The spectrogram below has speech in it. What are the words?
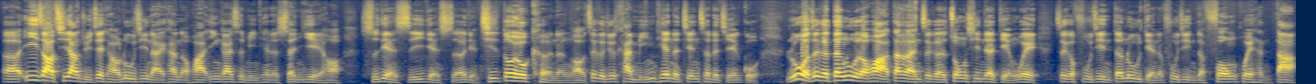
呃，依照气象局这条路径来看的话，应该是明天的深夜哈，十点、十一点、十二点，其实都有可能哈。这个就看明天的监测的结果。如果这个登陆的话，当然这个中心的点位这个附近。登陆点的附近的风会很大，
